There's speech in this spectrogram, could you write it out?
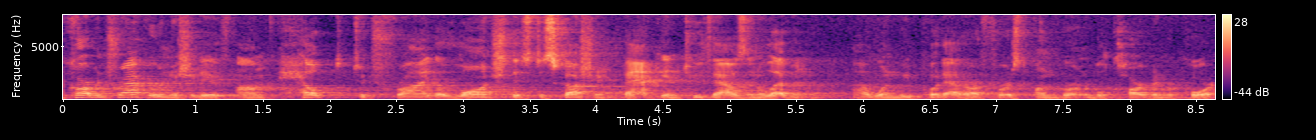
the Carbon Tracker Initiative um, helped to try to launch this discussion back in 2011 uh, when we put out our first unburnable carbon report,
